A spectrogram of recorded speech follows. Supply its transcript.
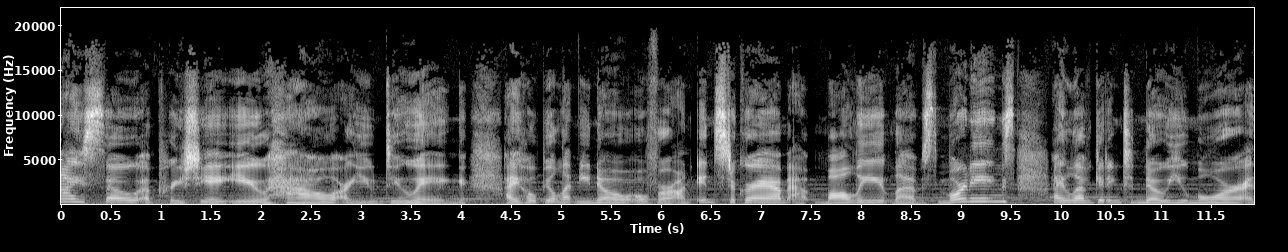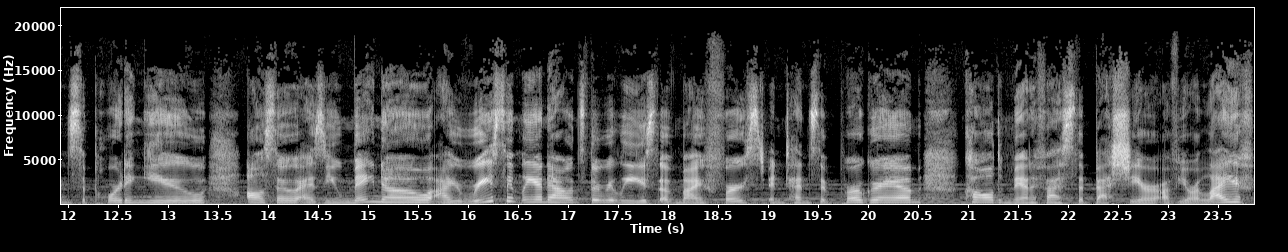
I so appreciate you. How are you doing? I hope you'll let me know over on Instagram at Molly Loves Mornings. I love getting to know you more and supporting you. Also, as you may know, I recently recently announced the release of my first intensive program called Manifest the Best Year of Your Life.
